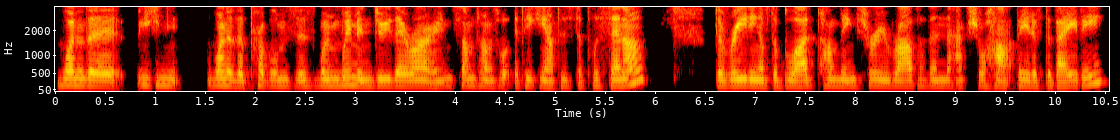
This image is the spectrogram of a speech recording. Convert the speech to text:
one of the you can one of the problems is when women do their own. Sometimes what they're picking up is the placenta, the reading of the blood pumping through rather than the actual heartbeat of the baby.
